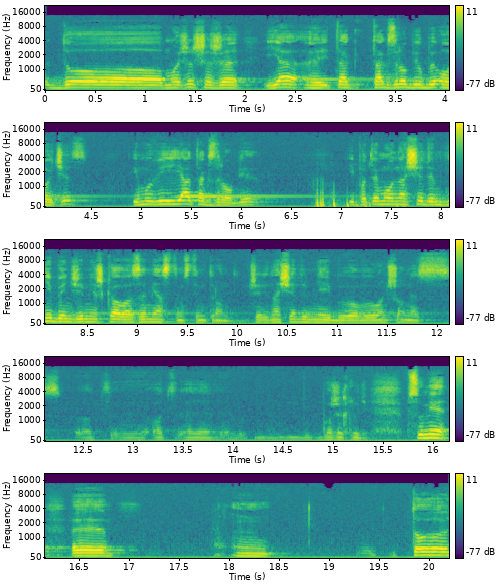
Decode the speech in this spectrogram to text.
do Mojżesza, że ja, e, tak, tak zrobiłby ojciec i mówi, ja tak zrobię. I potem ona siedem dni będzie mieszkała za miastem z tym tronem. Czyli na siedem dni było wyłączone z, od, od e, Bożych ludzi. W sumie e, mm, to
